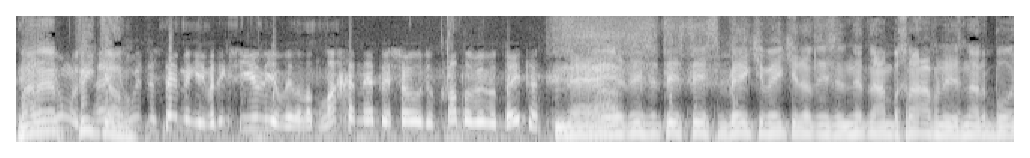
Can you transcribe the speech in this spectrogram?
Maar, jongens, Piet hey, Jan. hoe is de stemming hier? Want ik zie jullie al willen wat lachen net en zo. Dat gaat dan weer wat beter. Nee, het, is, het, is, het is een beetje, weet je, dat is net na een begrafenis, na de,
